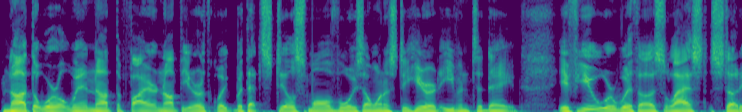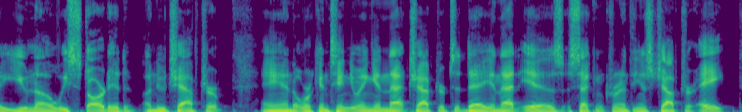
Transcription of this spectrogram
not the whirlwind, not the fire, not the earthquake, but that still small voice. I want us to hear it even today. If you were with us last study, you know we started a new chapter and we're continuing in that chapter today, and that is Second Corinthians chapter 8.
